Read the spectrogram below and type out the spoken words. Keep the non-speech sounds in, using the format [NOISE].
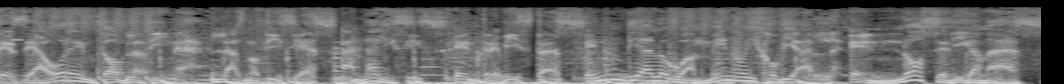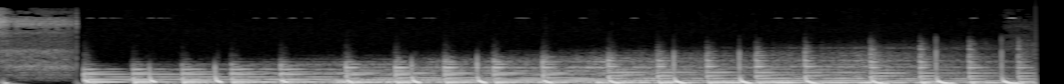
Desde ahora en Top Latina, las noticias, análisis, entrevistas, en un diálogo ameno y jovial, en No se diga más.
